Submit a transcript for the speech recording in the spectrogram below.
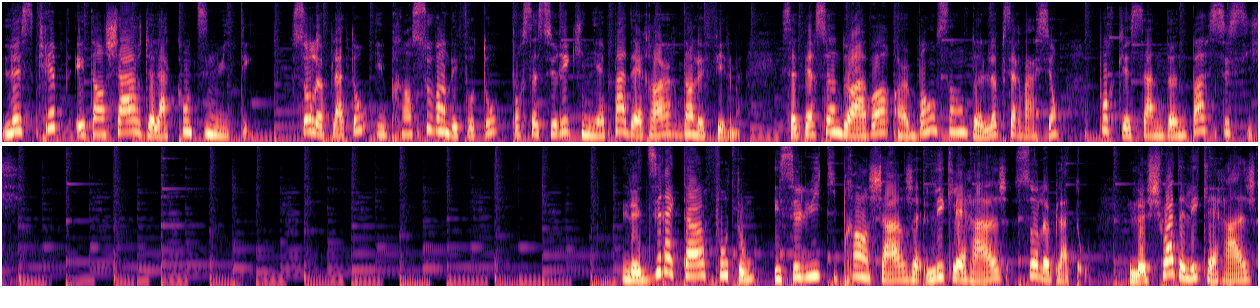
Le script est en charge de la continuité, sur le plateau, il prend souvent des photos pour s'assurer qu'il n'y ait pas d'erreur dans le film. Cette personne doit avoir un bon sens de l'observation pour que ça ne donne pas ceci. Le directeur photo est celui qui prend en charge l'éclairage sur le plateau. Le choix de l'éclairage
